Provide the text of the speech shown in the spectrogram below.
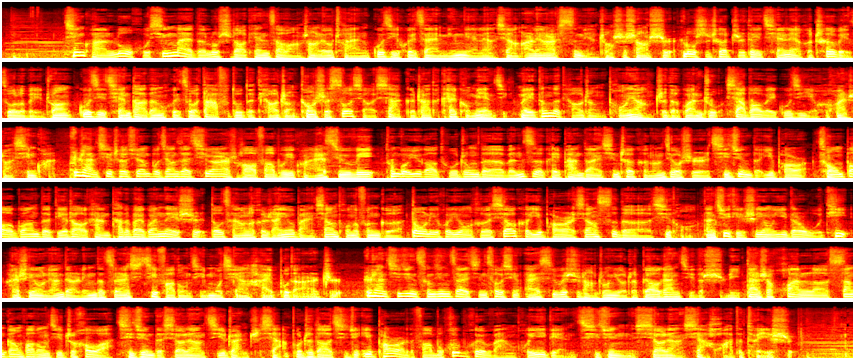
新款路虎星脉的路试照片在网上流传，估计会在明年亮相，二零二四年正式上市。路试车只对前脸和车尾做了伪装，估计前大灯会做大幅度的调整，同时缩小下格栅的开口面积。尾灯的调整同样值得关注，下包围估计也会换上新款。日产汽车宣布将在七月二十号发布一款 SUV，通过预告图中的文字可以判断，新车可能就是奇骏的 ePower。从曝光的谍照看，它的外观内饰都采用了和燃油版相同的风格，动力会用和。逍客 ePower 相似的系统，但具体是用 1.5T 还是用2.0的自然吸气发动机，目前还不得而知。日产奇骏曾经在紧凑型 SUV 市场中有着标杆级的实力，但是换了三缸发动机之后啊，奇骏的销量急转直下。不知道奇骏 ePower 的发布会不会挽回一点奇骏销量下滑的颓势？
